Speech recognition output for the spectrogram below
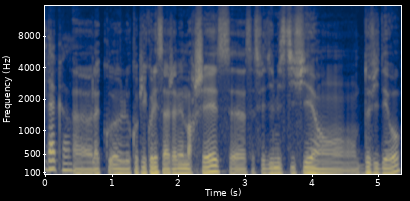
D'accord. Euh, la co- le copier-coller, ça n'a jamais marché. Ça, ça se fait démystifier en deux vidéos.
